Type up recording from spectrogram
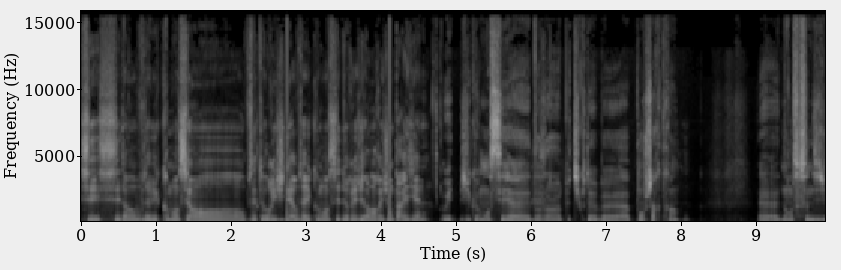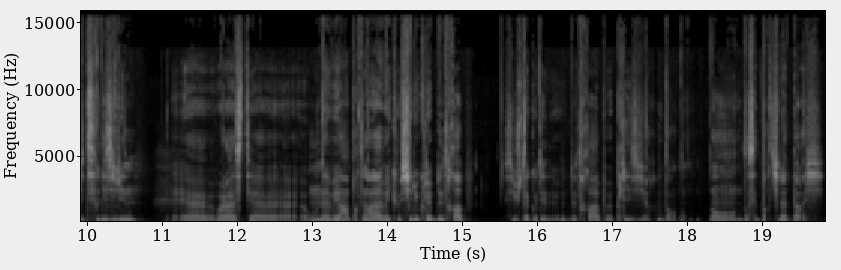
C'est, dans, Vous avez commencé en... Vous êtes originaire, vous avez commencé de en région parisienne? Oui, j'ai commencé euh, dans un petit club euh, à Pontchartrain, euh, dans le 78, les Yvelines. Voilà, c'était, on avait un partenariat avec aussi le club de Trappes. C'est juste à côté de, de Trappes, plaisir, dans, dans- dans cette partie-là de Paris.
